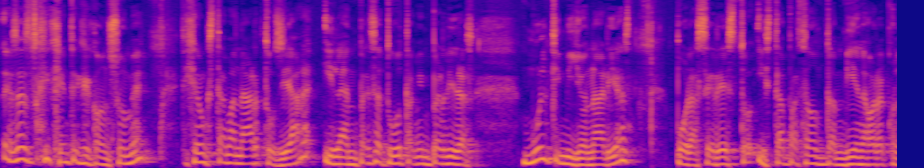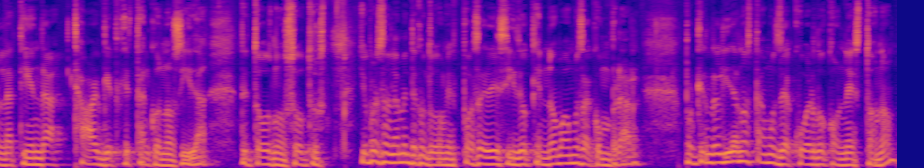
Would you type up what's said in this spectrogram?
esa es gente que consume, dijeron que estaban hartos ya y la empresa tuvo también pérdidas multimillonarias por hacer esto y está pasando también ahora con la tienda Target que es tan conocida de todos nosotros. Yo personalmente junto con mi esposa he decidido que no vamos a comprar porque en realidad no estamos de acuerdo con esto, ¿no?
